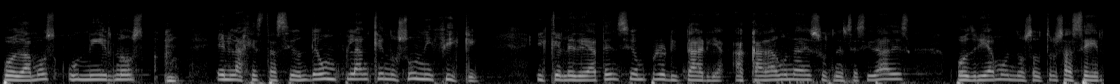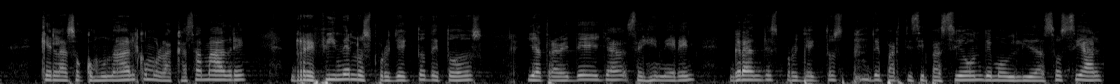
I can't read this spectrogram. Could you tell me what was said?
podamos unirnos en la gestación de un plan que nos unifique y que le dé atención prioritaria a cada una de sus necesidades, podríamos nosotros hacer que la Socomunal, como la Casa Madre, refine los proyectos de todos y a través de ella se generen grandes proyectos de participación, de movilidad social,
